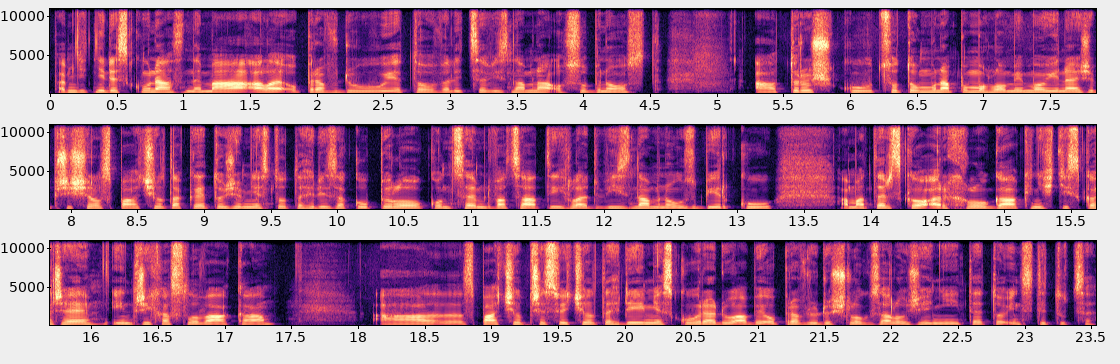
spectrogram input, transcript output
Pamětní desku nás nemá, ale opravdu je to velice významná osobnost. A trošku, co tomu napomohlo, mimo jiné, že přišel spáčil také to, že město tehdy zakoupilo koncem 20. let významnou sbírku amatérského archeologa, knižtiskaře Jindřicha Slováka a Spáčil přesvědčil tehdy městskou radu, aby opravdu došlo k založení této instituce.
